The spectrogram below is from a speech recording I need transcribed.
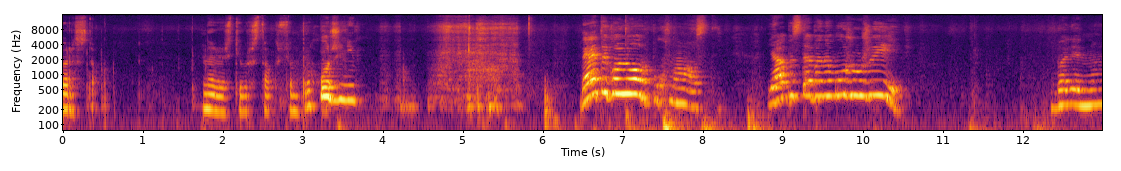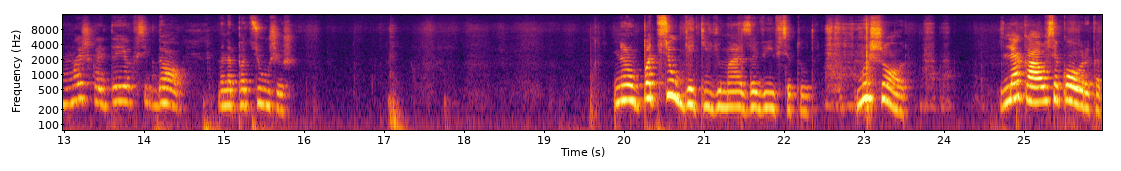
Верстак. Нарешті верстак в цьому проходженні. Дайте ковер пухнастий. Я без тебе не можу жити. Блін, ну мишка, ти як завжди мене поцюшиш. Ну, пацюк якийсь у мене завівся тут. Мишар. Злякався коврика.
